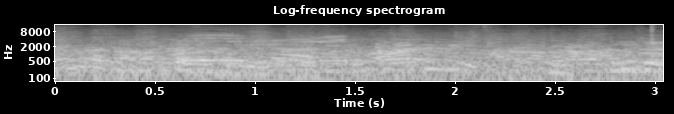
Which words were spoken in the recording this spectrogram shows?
মুখ তোর নামটা লেখা দিতে বলো না? হ্যাঁ, ওই যে লেখা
